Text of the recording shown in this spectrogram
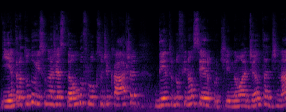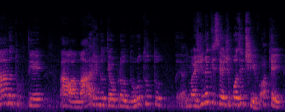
E entra tudo isso na gestão do fluxo de caixa dentro do financeiro, porque não adianta de nada tu ter ah, a margem do teu produto, tu imagina que seja positivo, ok.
